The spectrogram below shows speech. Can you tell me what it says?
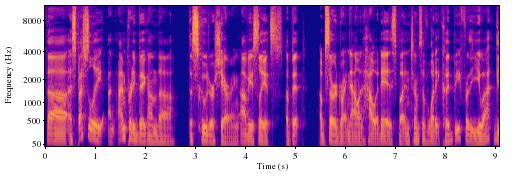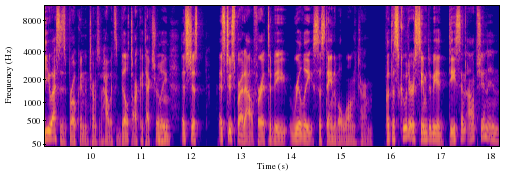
the, especially, I'm pretty big on the, the scooter sharing. Obviously, it's a bit absurd right now and how it is, but in terms of what it could be for the US, the US is broken in terms of how it's built architecturally. Mm-hmm. It's just it's too spread out for it to be really sustainable long term. But the scooters seem to be a decent option in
